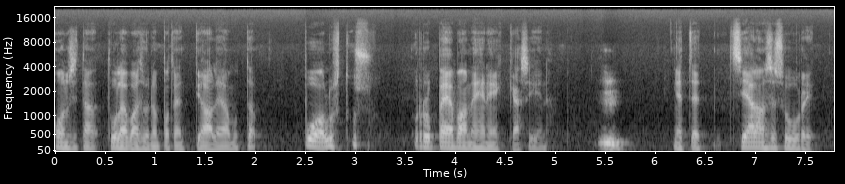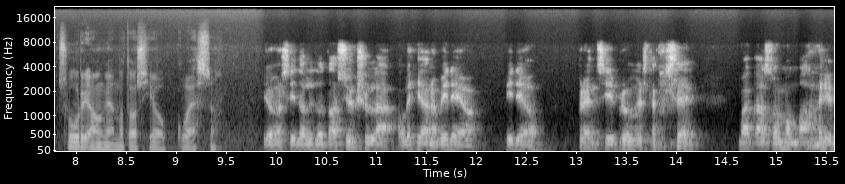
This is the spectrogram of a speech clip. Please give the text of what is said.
on sitä tulevaisuuden potentiaalia, mutta puolustus rupeaa vanhenee käsiin. Mm. Et, et, siellä on se suuri, suuri ongelma tuossa joukkueessa. Joo, siitä oli tota, syksyllä oli hieno video, video Brent Seabrookista, kun se makasi oman maalin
